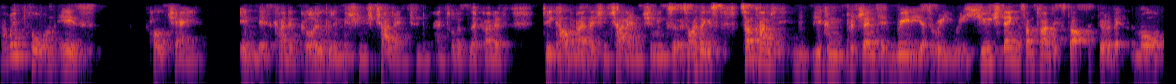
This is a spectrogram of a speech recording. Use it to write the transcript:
how important is cold chain in this kind of global emissions challenge and, and sort of the kind of decarbonisation challenge. I mean, so, so, I think it's sometimes you can present it really as a really really huge thing. Sometimes it starts to feel a bit more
